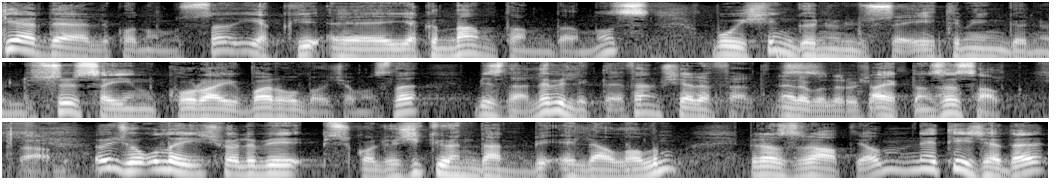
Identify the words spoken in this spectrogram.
Diğer değerli konuğumuzsa yakı, e, yakından tanıdığımız bu işin gönüllüsü, eğitimin gönüllüsü Sayın Koray Varol hocamız da bizlerle birlikte. Efendim şeref verdiniz. Merhabalar hocam. Ayaklarınıza sağlık. Sağ olun. Önce olayı şöyle bir psikolojik yönden bir ele alalım. Biraz rahatlayalım. Neticede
